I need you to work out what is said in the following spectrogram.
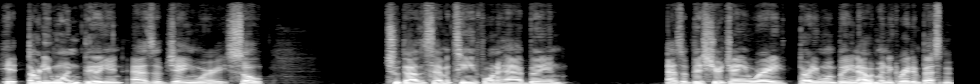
hit 31 billion as of January. So 2017, four and a half billion. As of this year, January, 31 billion. That would have been a great investment.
